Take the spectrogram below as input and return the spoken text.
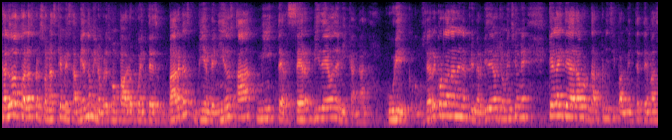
saludo a todas las personas que me están viendo. Mi nombre es Juan Pablo Puentes Vargas. Bienvenidos a mi tercer video de mi canal jurídico. Como ustedes recordarán, en el primer video yo mencioné que la idea era abordar principalmente temas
